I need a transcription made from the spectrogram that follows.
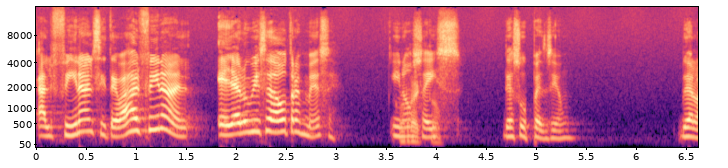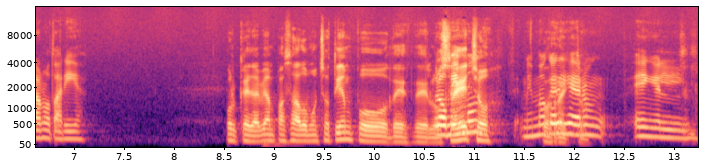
al final, si te vas al final, ella le hubiese dado tres meses y no seis de suspensión de la notaría. Porque ya habían pasado mucho tiempo desde los Lo mismo, hechos. mismo que dijeron en el...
